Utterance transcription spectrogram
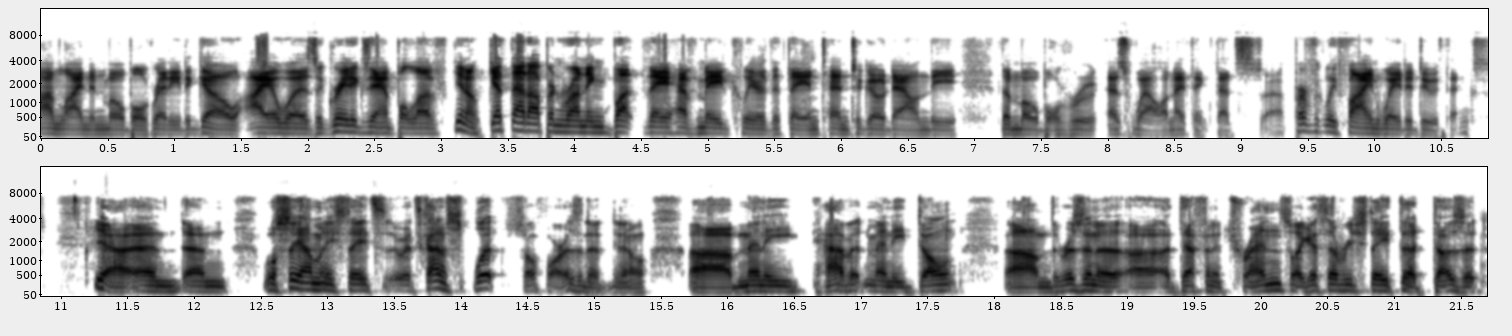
online and mobile ready to go. Iowa is a great example of you know get that up and running, but they have made clear that they intend to go down the the mobile route as well, and I think that's a perfectly fine way to do things. Yeah, and and we'll see how many states. It's kind of split so far, isn't it? You know, uh, many have it, many don't. Um, there isn't a, a, definite trend, so I guess every state that does it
